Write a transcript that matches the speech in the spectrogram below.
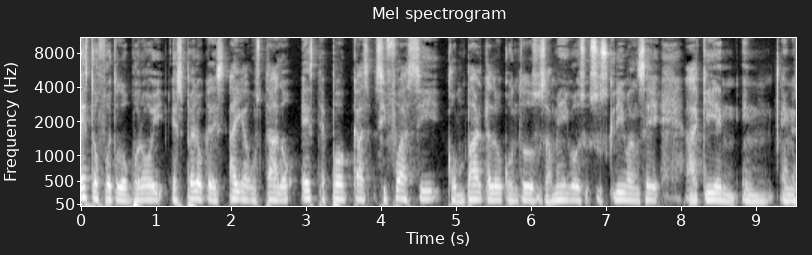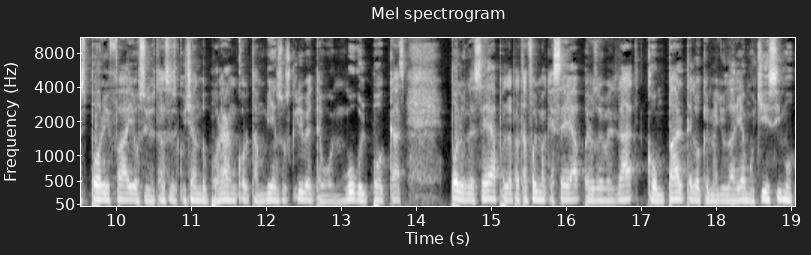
Esto fue todo por hoy. Espero que les haya gustado este podcast. Si fue así, compártalo con todos sus amigos. Suscríbanse aquí en, en, Spotify o si estás escuchando por Anchor, también suscríbete o en Google Podcast por donde sea, por la plataforma que sea, pero de verdad comparte lo que me ayudaría muchísimo.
